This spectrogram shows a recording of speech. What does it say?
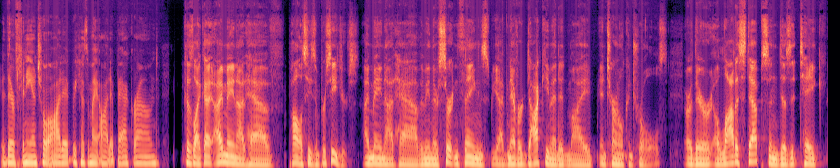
their financial audit because of my audit background. Because, like, I, I, may not have policies and procedures. I may not have, I mean, there's certain things I've never documented my internal controls. Are there a lot of steps, and does it take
